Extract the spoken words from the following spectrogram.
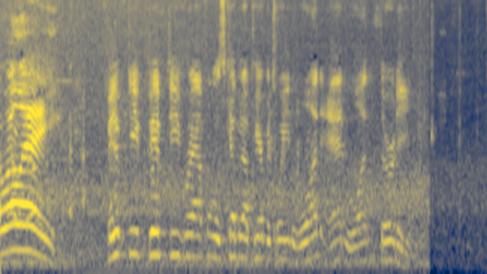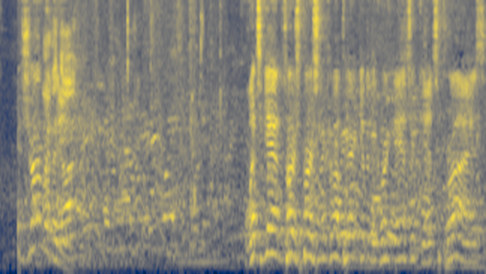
Willie. 50-50 raffle is coming up here between 1 and 1.30. Once again, first person to come up here and give me the correct answer gets a prize.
